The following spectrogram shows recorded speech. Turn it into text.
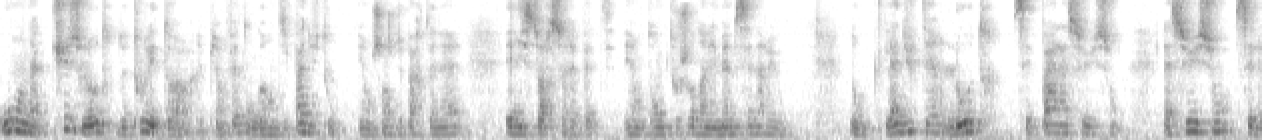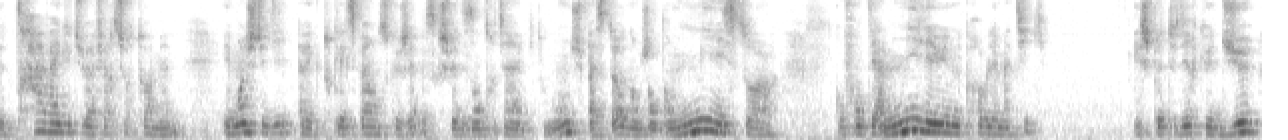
où on accuse l'autre de tous les torts, et puis en fait on grandit pas du tout, et on change de partenaire, et l'histoire se répète, et on tombe toujours dans les mêmes scénarios. Donc l'adultère, l'autre, c'est pas la solution. La solution, c'est le travail que tu vas faire sur toi-même. Et moi, je te dis, avec toute l'expérience que j'ai, parce que je fais des entretiens avec tout le monde, je suis pasteur, donc j'entends mille histoires, confrontées à mille et une problématiques. Et je peux te dire que Dieu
